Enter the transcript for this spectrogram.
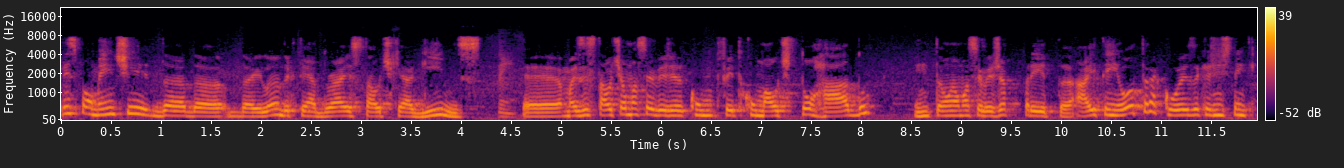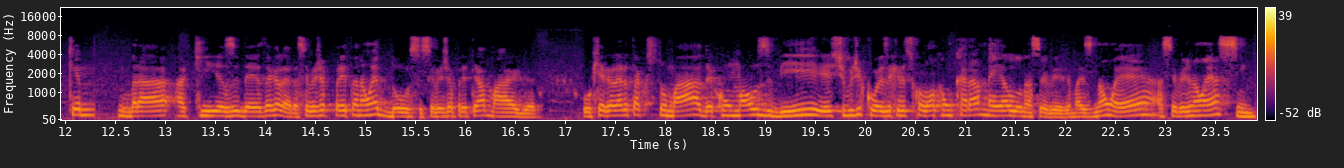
principalmente da, da, da, Irlanda, que tem a Dry Stout, que é a Guinness. É, mas Stout é uma cerveja com, feita com malte torrado então é uma cerveja preta. Aí tem outra coisa que a gente tem que quebrar aqui as ideias da galera. A cerveja preta não é doce, a cerveja preta é amarga. O que a galera tá acostumado é com mouse beer, esse tipo de coisa, que eles colocam caramelo na cerveja, mas não é, a cerveja não é assim.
